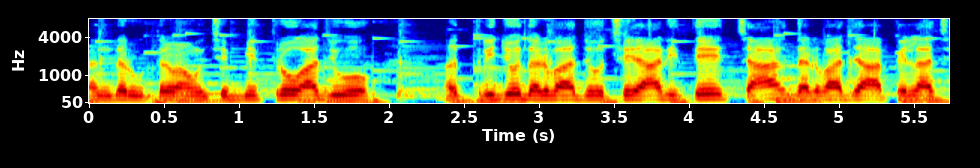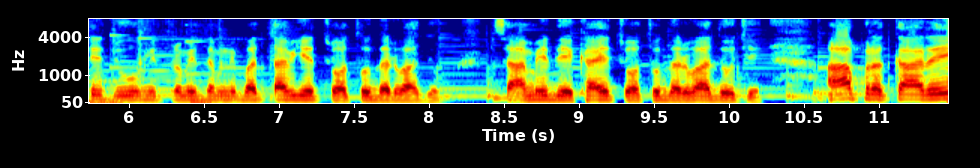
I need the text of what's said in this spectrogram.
અંદર ઉતરવાનું છે. મિત્રો, આ જુઓ ત્રીજો દરવાજો છે. આ રીતે ચાર દરવાજા આપેલા છે. જુઓ મિત્રો, મેં તમને બતાવીએ ચોથો દરવાજો. સામે દેખાય ચોથો દરવાજો છે. આ પ્રકારે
